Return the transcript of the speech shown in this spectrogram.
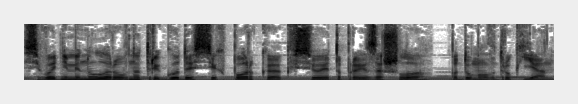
«Сегодня минуло ровно три года с тех пор, как все это произошло», — подумал вдруг Ян.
